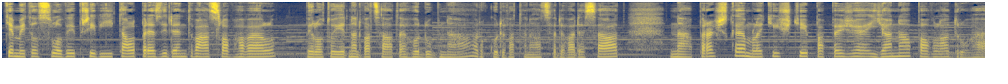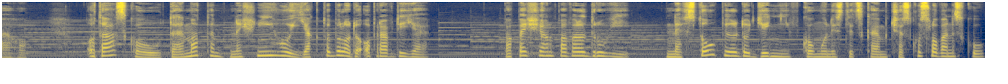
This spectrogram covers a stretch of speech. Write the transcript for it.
Těmito slovy přivítal prezident Václav Havel, bylo to 21. dubna roku 1990, na pražském letišti papeže Jana Pavla II. Otázkou, tématem dnešního, jak to bylo doopravdy je, papež Jan Pavel II. nevstoupil do dění v komunistickém Československu?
